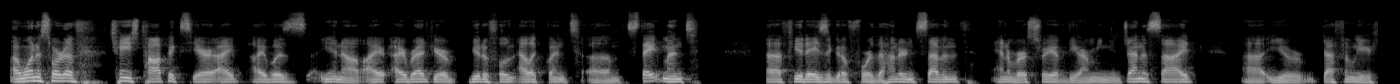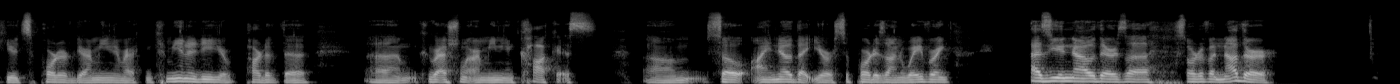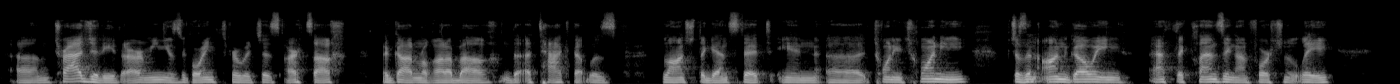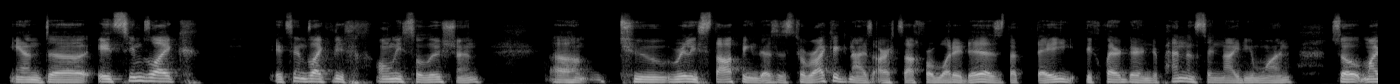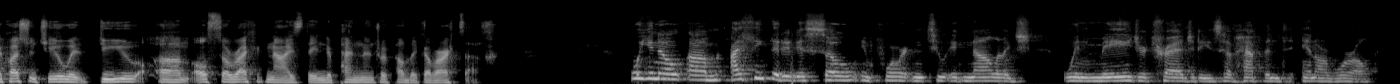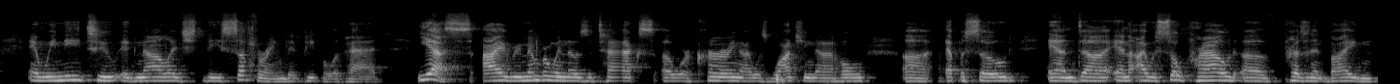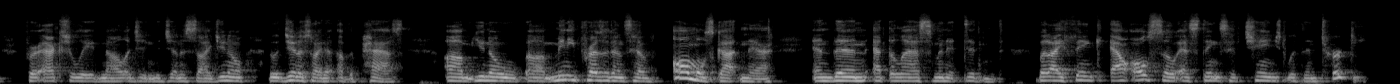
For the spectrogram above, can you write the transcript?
I want to sort of change topics here. I, I was, you know, I, I read your beautiful and eloquent um, statement a few days ago for the 107th anniversary of the Armenian genocide. Uh, you're definitely a huge supporter of the Armenian American community. You're part of the um, Congressional Armenian Caucus. Um, so I know that your support is unwavering. As you know, there's a sort of another um, tragedy that Armenians are going through, which is Artsakh, Nagorno-Karabakh, the attack that was launched against it in uh, 2020, which is an ongoing ethnic cleansing, unfortunately. And uh, it seems like it seems like the only solution um, to really stopping this is to recognize Artsakh for what it is that they declared their independence in 91. So my question to you is, do you um, also recognize the independent Republic of Artsakh? Well, you know, um, I think that it is so important to acknowledge when major tragedies have happened in our world. And we need to acknowledge the suffering that people have had. Yes, I remember when those attacks uh, were occurring. I was watching that whole uh, episode, and uh, and I was so proud of President Biden for actually acknowledging the genocide. You know, the genocide of the past. Um, you know, uh, many presidents have almost gotten there, and then at the last minute didn't. But I think also as things have changed within Turkey,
